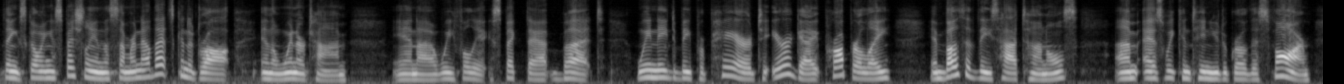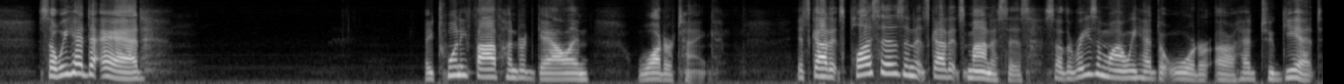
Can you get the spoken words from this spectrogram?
things going, especially in the summer. Now that's going to drop in the winter time, and uh, we fully expect that, but we need to be prepared to irrigate properly in both of these high tunnels um, as we continue to grow this farm. So we had to add a 2,500 gallon water tank. It's got its pluses and it's got its minuses. So the reason why we had to order, uh, had to get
